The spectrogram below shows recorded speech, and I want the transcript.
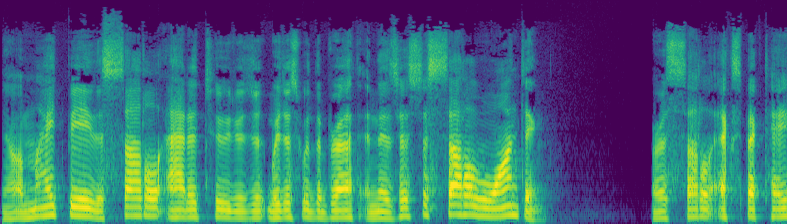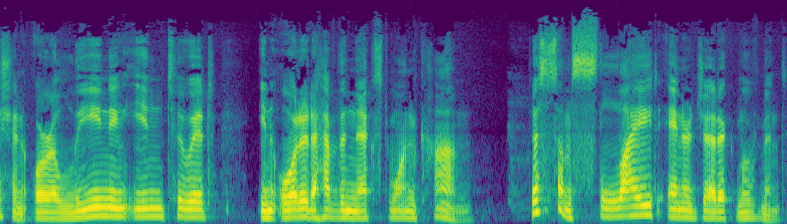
Know, it might be the subtle attitude, we're just with the breath, and there's just a subtle wanting, or a subtle expectation, or a leaning into it in order to have the next one come. Just some slight energetic movement.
